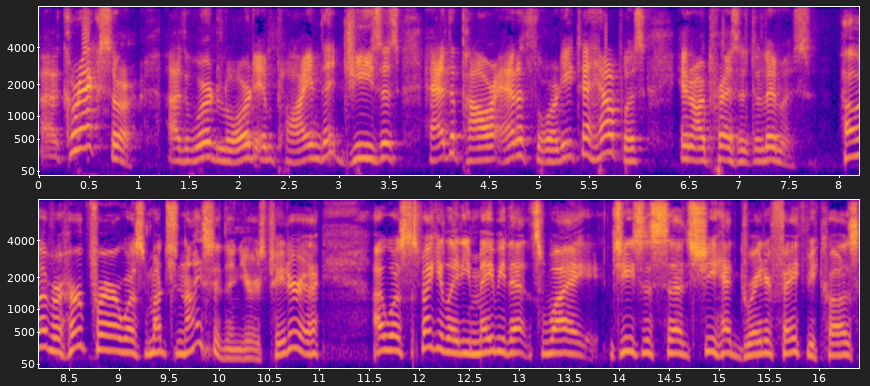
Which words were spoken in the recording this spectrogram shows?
Uh, correct, sir. Uh, the word Lord implying that Jesus had the power and authority to help us in our present dilemmas. However, her prayer was much nicer than yours, Peter. Uh, I was speculating maybe that's why Jesus said she had greater faith because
